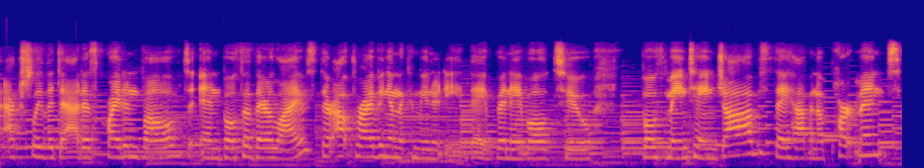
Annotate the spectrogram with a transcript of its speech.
actually the dad is quite involved in both of their lives. They're out thriving in the community. They've been able to both maintain jobs, they have an apartment,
